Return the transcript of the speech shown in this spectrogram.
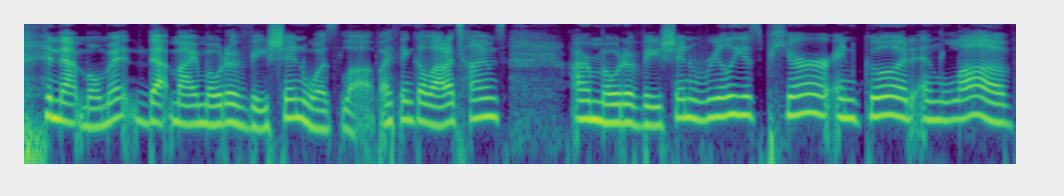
in that moment that my motivation was love. I think a lot of times our motivation really is pure and good and love,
